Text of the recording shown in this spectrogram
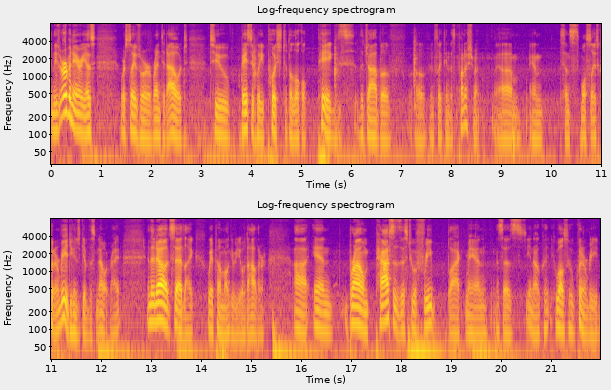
in these urban areas where slaves were rented out, to basically push to the local pigs the job of of inflicting this punishment. Um, and since most slaves couldn't read, you can just give this note, right? And the note said, like, whip him, I'll give you a dollar. Uh, and Brown passes this to a free black man and says, you know, who else who couldn't read,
